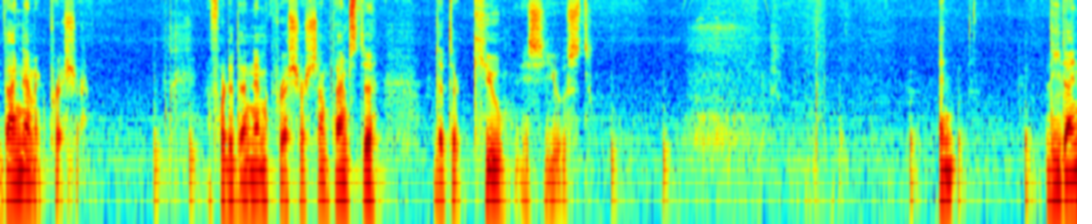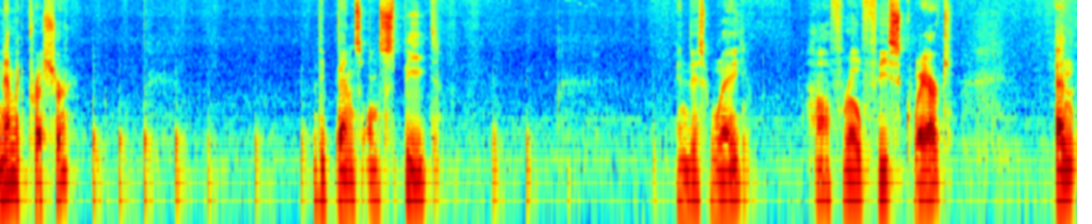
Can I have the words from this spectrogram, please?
dynamic pressure. For the dynamic pressure, sometimes the letter Q is used. And the dynamic pressure depends on speed in this way, half rho v squared. And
